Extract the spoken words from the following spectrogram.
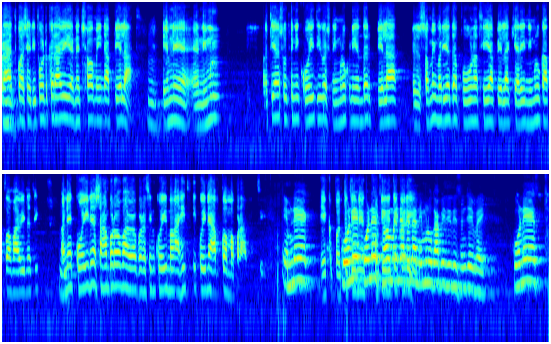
પ્રાંત પાસે રિપોર્ટ કરાવી અને છ મહિના પહેલા એમને નિમણૂક. અત્યાર સુધીની કોઈ દિવસ નિમણૂકની અંદર પેલા સમય મર્યાદા પૂર્ણ થયા પહેલા ક્યારેય નિમણૂક આપવામાં આવી નથી. અને કોઈને સાંભળવામાં આવ્યા પણ નથી કોઈ માહિતી કોઈને આપવામાં પણ આવી નથી. એમને એક કોને કોને છ મહિના પહેલા નિમણૂક આપી દીધી સંજયભાઈ? કોને છ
